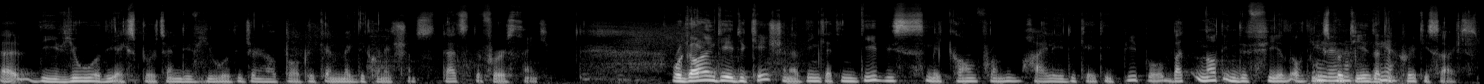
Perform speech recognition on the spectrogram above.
uh, the view of the experts and the view of the general public and make the connections. That's the first thing. Regarding the education, I think that indeed this may come from highly educated people, but not in the field of the expertise that yeah. they criticize.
